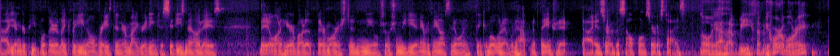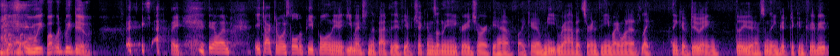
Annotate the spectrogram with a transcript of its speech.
Uh, younger people, they're likely you know raised in or migrating to cities nowadays they don't want to hear about it. They're more interested in you know social media and everything else. They don't want to think about what would happen if the internet dies or the cell phone service dies. Oh yeah, that'd be that'd be horrible, right? what, what, would we what would we do? exactly. You know, when you talk to most older people, and they, you mentioned the fact that if you have chickens on the acreage, or if you have like you know, meat rabbits or anything, you might want to like think of doing. They'll either have something good to contribute,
